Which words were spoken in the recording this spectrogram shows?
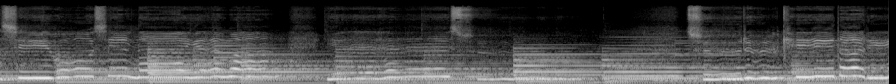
다시 오실 나의 왕 예수. 주를 기다립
